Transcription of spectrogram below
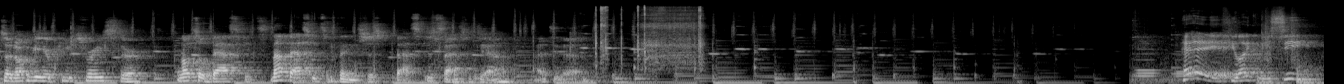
So don't forget your peeps for Easter. And also baskets. Not baskets of things, just baskets. Just baskets, yeah. I'd do that. Hey, if you like what you see,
